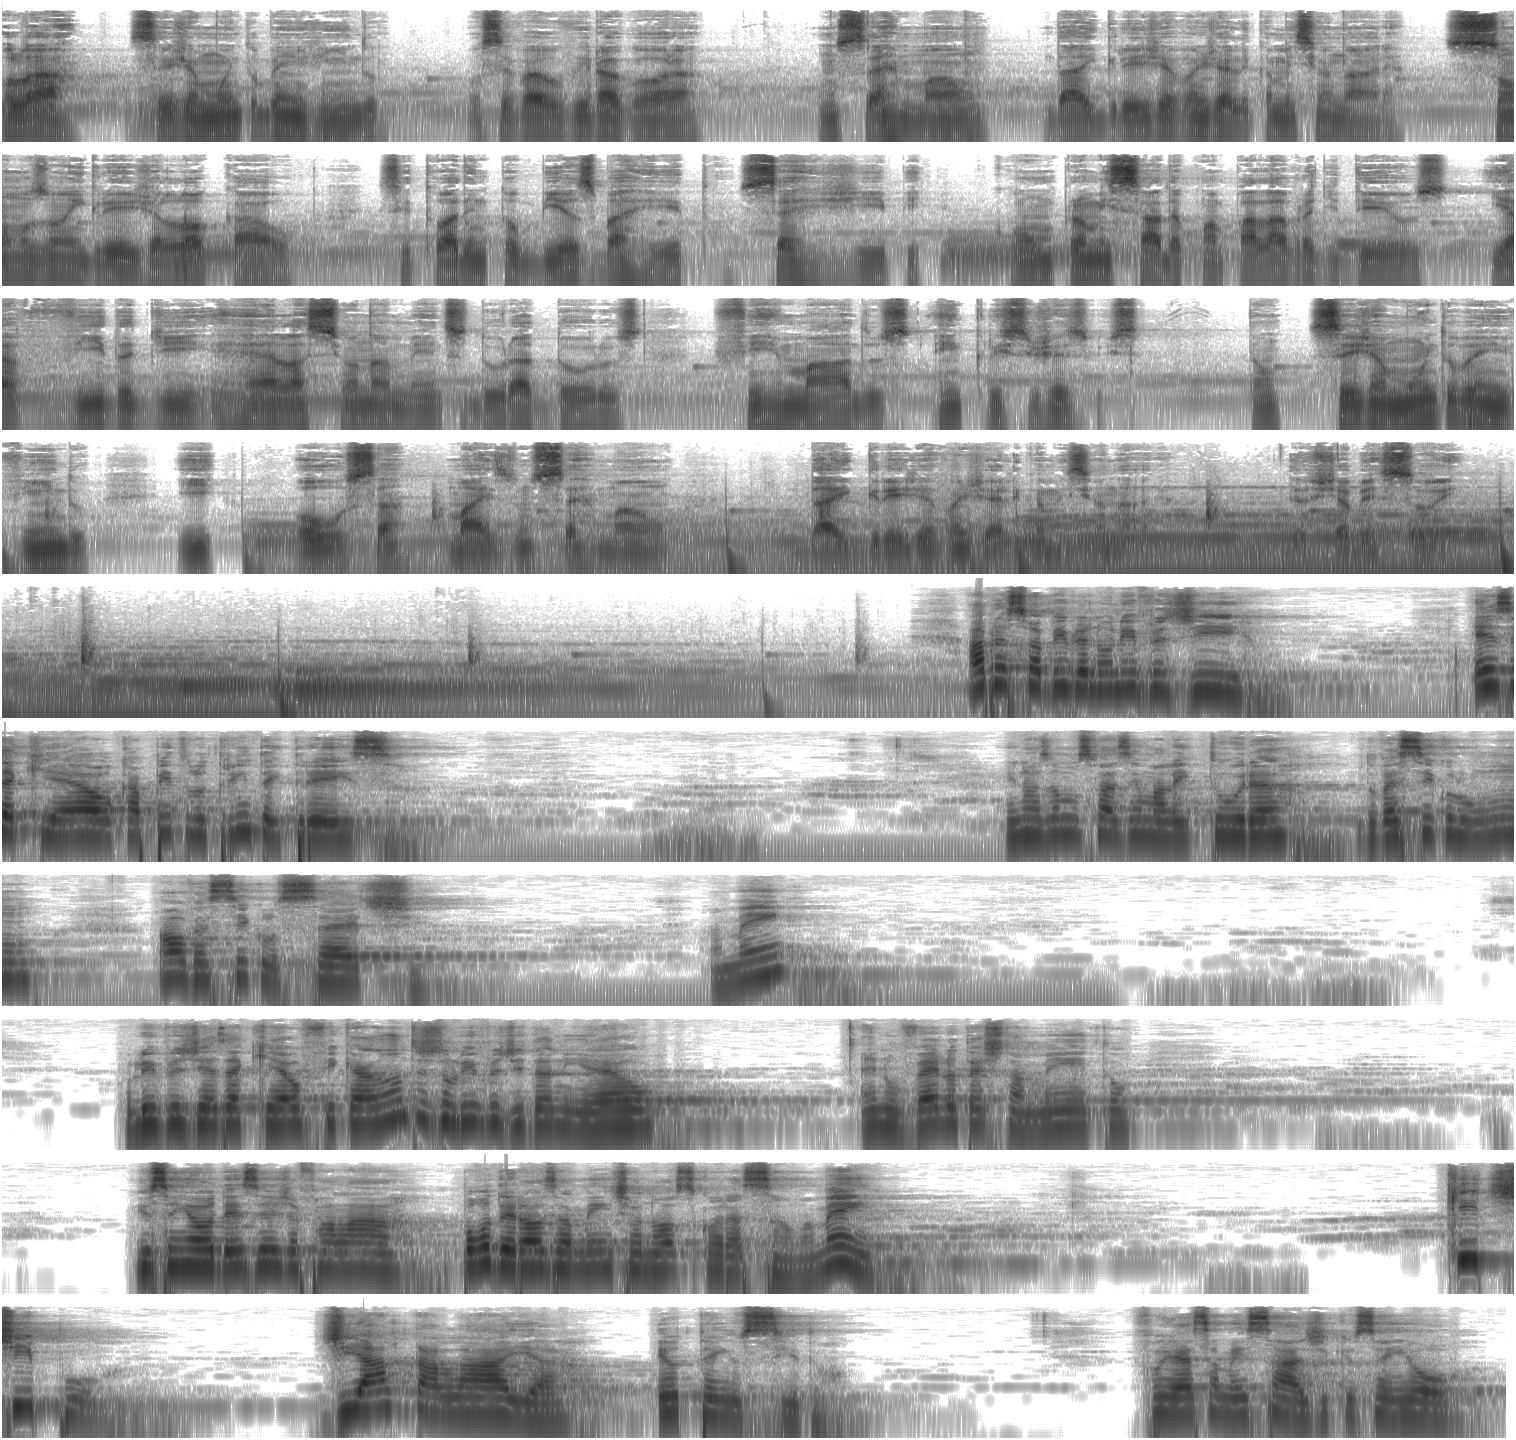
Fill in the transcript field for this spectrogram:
Olá, seja muito bem-vindo. Você vai ouvir agora um sermão da Igreja Evangélica Missionária. Somos uma igreja local situada em Tobias Barreto, Sergipe, compromissada com a palavra de Deus e a vida de relacionamentos duradouros firmados em Cristo Jesus. Então, seja muito bem-vindo e ouça mais um sermão da Igreja Evangélica Missionária. Deus te abençoe. Abra sua Bíblia no livro de Ezequiel, capítulo 33. E nós vamos fazer uma leitura do versículo 1 ao versículo 7. Amém? O livro de Ezequiel fica antes do livro de Daniel, é no Velho Testamento. E o Senhor deseja falar poderosamente ao nosso coração, amém? Que tipo de atalaia eu tenho sido? Foi essa mensagem que o Senhor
